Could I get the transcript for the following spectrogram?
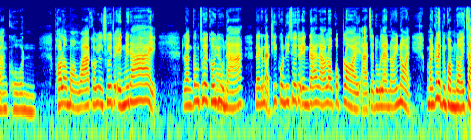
บางคน เพราะเรามองว่าเขายังช่วยตัวเองไม่ได้เราต้องช่วยเขาใช่อยู่นะ ในขณะที่คนที่ช่วยตัวเองได้แล้ว เราก็ปล่อยอาจจะดูแลน้อยหน่อย มันก็เลยเป็นความน้อยใจ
